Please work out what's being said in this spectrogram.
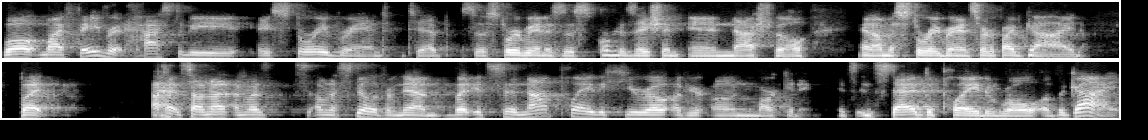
Well, my favorite has to be a StoryBrand tip. So, StoryBrand is this organization in Nashville, and I'm a StoryBrand certified guide. But so I'm not I'm gonna, I'm gonna steal it from them. But it's to not play the hero of your own marketing. It's instead to play the role of a guide.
